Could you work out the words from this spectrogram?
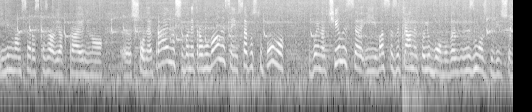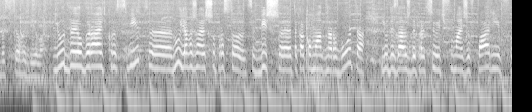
і він вам все розказав, як правильно, е, що неправильно, щоб ви не травмувалися, і все поступово ви навчилися і вас це затягне по-любому. Ви не зможете більше без цього діла. Люди обирають кросфіт. е, Ну я вважаю, що просто це більш е, така командна робота. Люди завжди працюють майже в парі, в,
